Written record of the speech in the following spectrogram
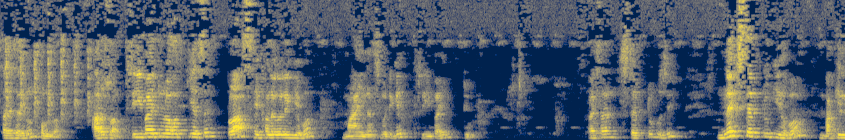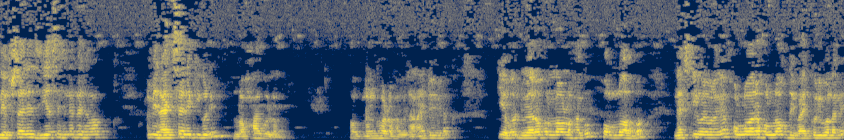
চাৰি চাৰি গুণ ষোল্ল। আৰু চোৱা থ্ৰী বাই টুৰ লগত কি আছে? প্লাছ সেইফালে গ'লে কি হ'ব? মাইনাছ গতিকে থ্ৰী বাই টু পাইছা? ষ্টেপটো বুজি? নেক্সট ষ্টেপটো কি হ'ব? বাকী লেফ্ট চাইডে যি আছে সেনেকৈ থাকক আমি ৰাইট চাইডে কি কৰিম? লসাগু ল'ম ভগ্নাংশৰ লসাগু জানাইতো এইবিলাক? কি হ'ব? দুই আৰু ষোল্লৰ লসাগু ষোল্ল হ'ব। নেক্সট কি কৰিব লাগে? ষোল্ল আৰু ষোল্লক ডিভাইড কৰিব লাগে।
